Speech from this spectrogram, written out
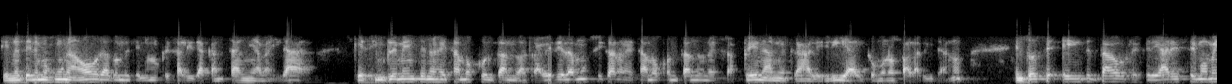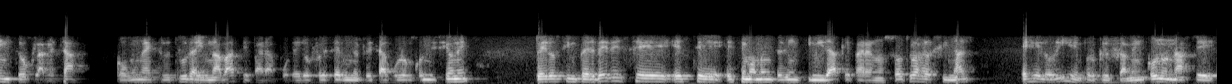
que no tenemos una hora donde tenemos que salir a cantar ni a bailar, que simplemente nos estamos contando a través de la música, nos estamos contando nuestras penas, nuestras alegrías y cómo nos va la vida, ¿no? Entonces he intentado recrear ese momento, claro está, con una estructura y una base para poder ofrecer un espectáculo en condiciones, pero sin perder ese, ese, ese momento de intimidad que para nosotros al final es el origen, porque el flamenco no nace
